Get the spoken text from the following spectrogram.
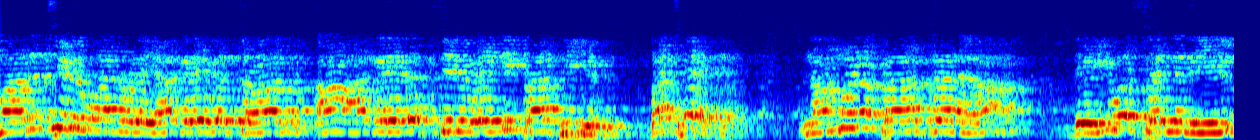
മറിച്ചിടുവാനുള്ള ആഗ്രഹത്താൽ ആ ആഗ്രഹത്തിന് വേണ്ടി പ്രാർത്ഥിക്കും. പക്ഷേ നമ്മുടെ പ്രാർത്ഥന ദൈവസന്നിധിയിൽ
